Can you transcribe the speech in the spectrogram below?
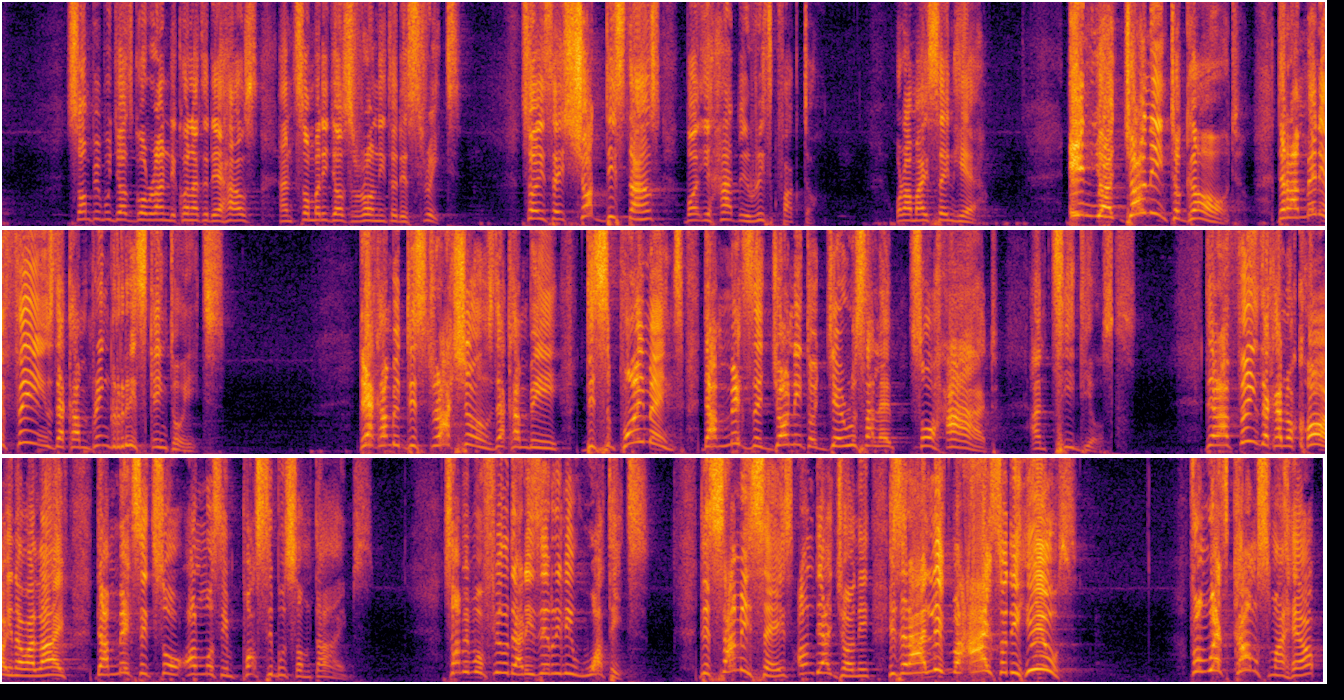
Some people just go around the corner to their house and somebody just run into the street. So it's a short distance, but it had the risk factor. What am I saying here? In your journey to God, there are many things that can bring risk into it. There can be distractions, there can be disappointments that makes the journey to Jerusalem so hard and tedious. There are things that can occur in our life that makes it so almost impossible sometimes. Some people feel that is it really worth it? The psalmist says on their journey, he said, I lift my eyes to the hills. From whence comes my help?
